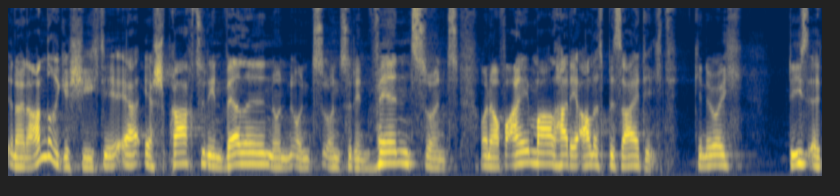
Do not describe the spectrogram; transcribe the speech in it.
in einer anderen Geschichte, er, er sprach zu den Wellen und, und, und zu den Winds und, und auf einmal hat er alles beseitigt. Kennt ihr euch dies, äh,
